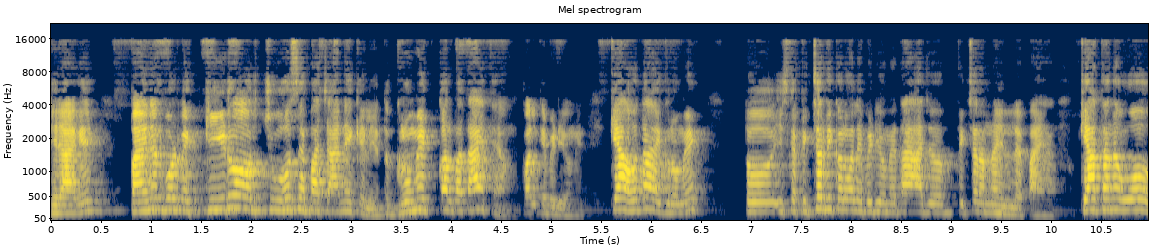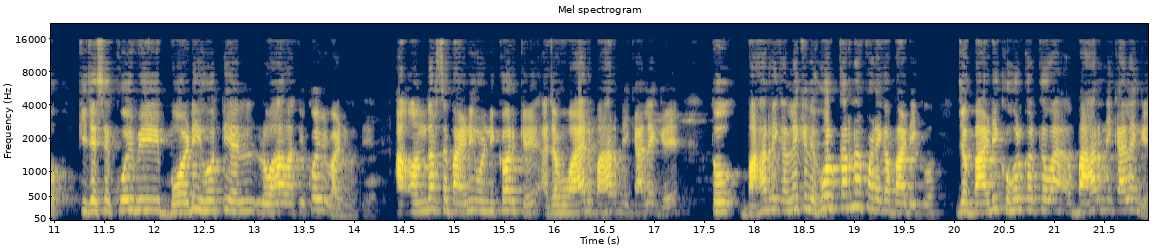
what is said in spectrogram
फिर आगे पैनल बोर्ड में कीड़ों और चूहों से बचाने के लिए तो ग्रोमेट कल बताए थे हम, कल के वीडियो में। क्या होता है ग्रोमेट तो इसका पिक्चर भी कल वाले वीडियो में था, आज पिक्चर हम नहीं ले पाए हैं। क्या था ना वो कि जैसे कोई भी बॉडी होती है, लोहा की कोई भी बॉडी होती है अंदर से बाइंडिंग वाइंडिंग करके जब वायर बाहर निकालेंगे तो बाहर निकालने के लिए होल करना पड़ेगा बॉडी को। जब बॉडी को होल करके बाहर निकालेंगे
